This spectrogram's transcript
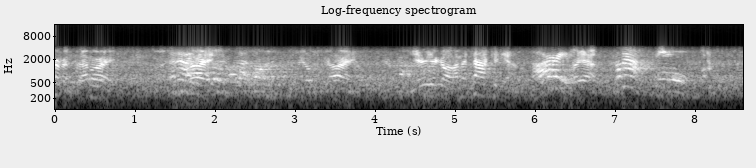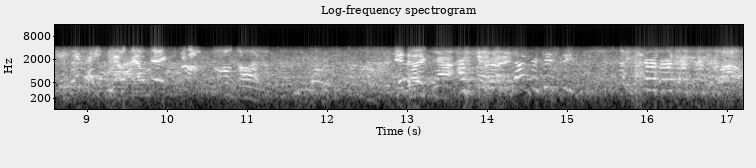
Nervous. I'm all right. All right. All right. Here you go. I'm attacking you. All right. Oh, yeah. Come out. Okay, okay. Oh, God. You done? Yeah. All right. Don't persist. Wow.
